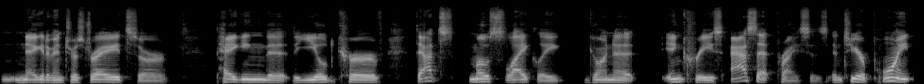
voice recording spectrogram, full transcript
negative interest rates or pegging the, the yield curve, that's most likely going to increase asset prices. And to your point,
